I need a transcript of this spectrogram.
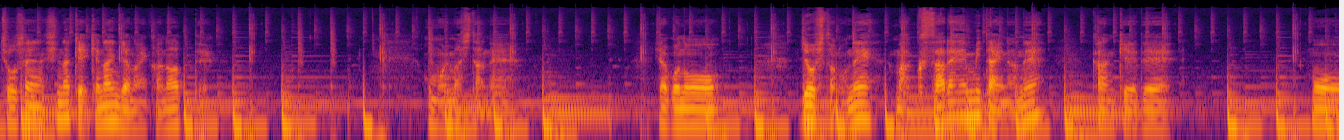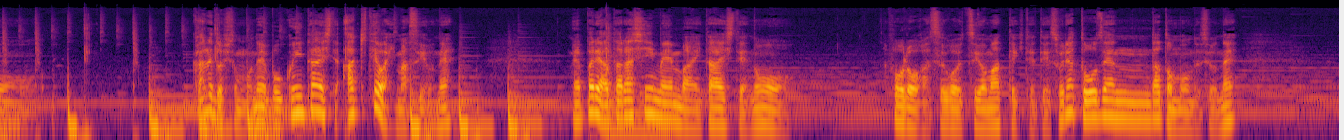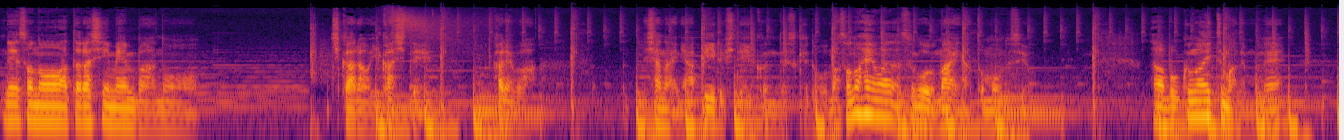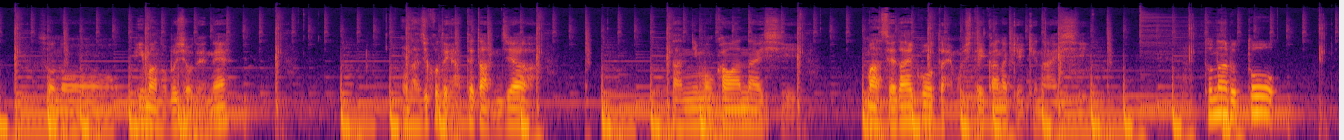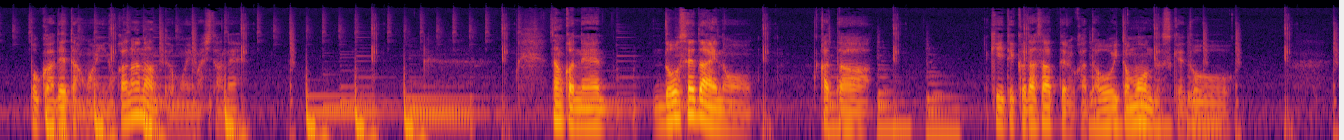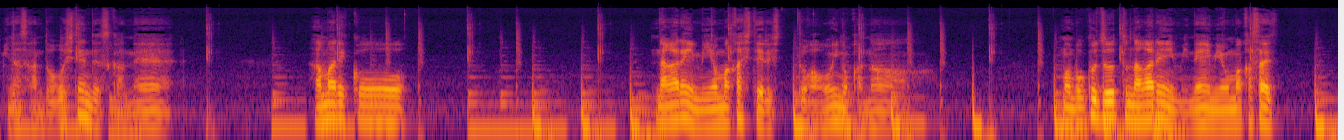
挑戦しなきゃいけないんじゃないかなって思いましたね。いやこの上司とのねまあ腐れみたいなね関係でもう彼としてもね僕に対して飽きてはいますよね。やっぱり新しいメンバーに対してのフォローがすごい強まってきててそれは当然だと思うんですよね。でその新しいメンバーの力を生かして彼は社内にアピールしていくんですけど、まあ、その辺はすごいうまいなと思うんですよ。だから僕がいつまでもねその今の部署でね同じことやってたんじゃ何にも変わんないしまあ世代交代もしていかなきゃいけないしとなると僕は出た方がいいのかななんて思いましたね。なんかね同世代の方聞いてくださってる方多いと思うんですけど皆さんどうしてんですかね。あまりこう流れに身を任してる人が多いのかな。まあ僕ずっと流れにね身を任せ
